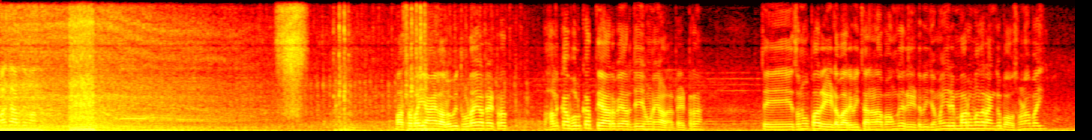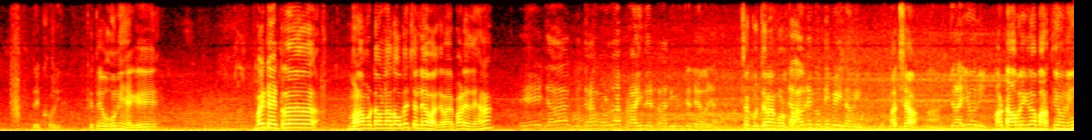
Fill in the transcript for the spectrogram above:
ਬਾ ਕਰਦੇ ਬੰਦ। ਬਸ ਬਾਈ ਐਂ ਲਾ ਲਓ ਵੀ ਥੋੜਾ ਜਿਹਾ ਟਰੈਕਟਰ ਹਲਕਾ ਫੁਲਕਾ ਤਿਆਰ ਬਿਆਰ ਜਿਹਾ ਹੋਣੇ ਵਾਲਾ ਟਰੈਕਟਰ। ਤੇ ਤੁਹਾਨੂੰ ਆਪਾਂ ਰੇਟ ਬਾਰੇ ਵੀ ਚਾਨਣਾ ਪਾਉਂਗੇ, ਰੇਟ ਵੀ ਜਮਾ ਹੀ। ਰਿਮਾ ਰੂਮਾ ਦਾ ਰੰਗ ਬਹੁਤ ਸੋਹਣਾ ਬਾਈ। ਦੇਖੋ ਜੀ, ਕਿਤੇ ਉਹ ਨਹੀਂ ਹੈਗੇ। ਬਾਈ ਟਰੈਕਟਰ ਮਾੜਾ ਮੋਟਾ ਮਲਾ ਤਾਂ ਉਹਦੇ ਚੱਲਿਆ ਵਾ ਕਰਾਏ ਪਹਾੜੇ ਦੇ, ਹਨਾ? ਇਹ ਜ਼ਿਆਦਾ ਗੁਜਰਾਂ ਕੋਲ ਦਾ ਪਰਾਲੀ ਦੇ ਟਰਾਲੀ ਨੂੰ ਚੱਲਿਆ ਹੋ ਜਾਂਦਾ ਅੱਛਾ ਗੁੱਜਰਾਂ ਕੋਲ ਤਾਂ? ਟਾਪ ਨੇ ਕੁੱਦੀ ਪਈ ਨਵੀਂ। ਅੱਛਾ। ਹਾਂ ਚਲਾਈਓ ਨਹੀਂ। ਆ ਟਾਪਰਿੰਗ ਦਾ ਵਰਤੀ ਹੋਣੀ।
